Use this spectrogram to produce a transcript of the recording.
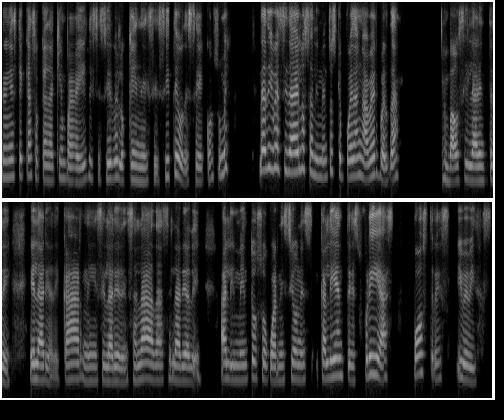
En este caso, cada quien va a ir y se sirve lo que necesite o desee consumir. La diversidad de los alimentos que puedan haber, ¿verdad? Va a oscilar entre el área de carnes, el área de ensaladas, el área de alimentos o guarniciones calientes, frías, postres y bebidas.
